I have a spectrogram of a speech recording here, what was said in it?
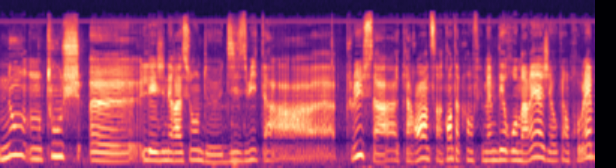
Nous, on touche euh, les générations de 18 à plus, à 40, 50. Après, on fait même des remariages, il n'y a aucun problème.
